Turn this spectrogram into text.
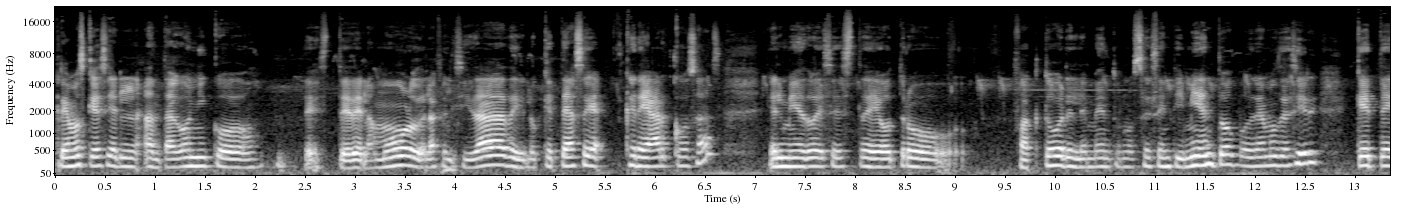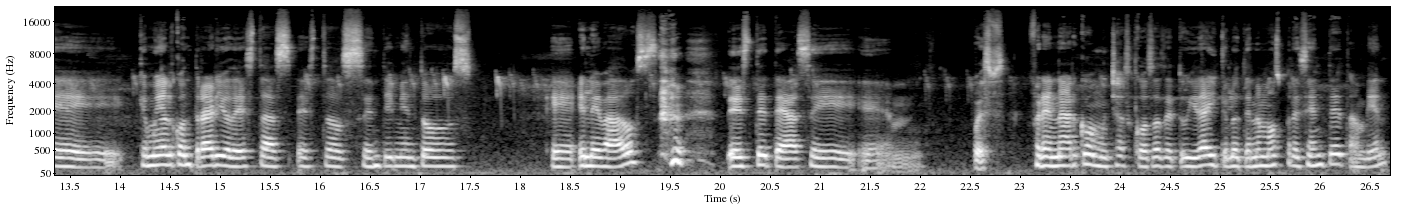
creemos que es el antagónico este, del amor o de la felicidad, de lo que te hace crear cosas. El miedo es este otro factor, elemento, no sé, sentimiento, podríamos decir, que te, que muy al contrario de estas, estos sentimientos eh, elevados, este te hace, em, pues, frenar con muchas cosas de tu vida y que lo tenemos presente también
